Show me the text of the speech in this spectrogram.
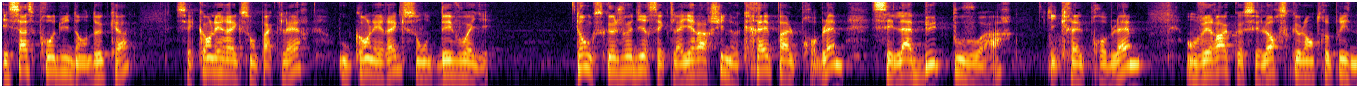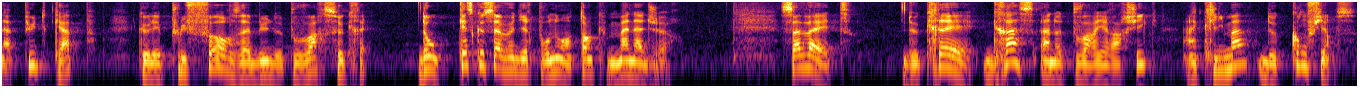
Et ça se produit dans deux cas, c'est quand les règles sont pas claires ou quand les règles sont dévoyées. Donc ce que je veux dire, c'est que la hiérarchie ne crée pas le problème, c'est l'abus de pouvoir qui crée le problème. On verra que c'est lorsque l'entreprise n'a plus de cap que les plus forts abus de pouvoir se créent. Donc, qu'est-ce que ça veut dire pour nous en tant que manager? Ça va être de créer, grâce à notre pouvoir hiérarchique, un climat de confiance.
